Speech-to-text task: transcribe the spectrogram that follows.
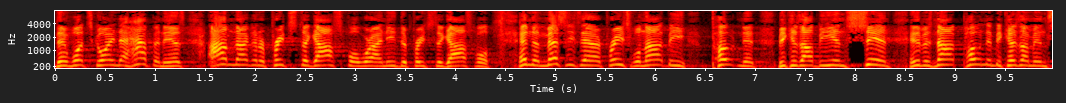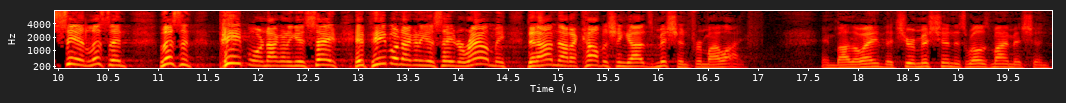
then what's going to happen is I'm not going to preach the gospel where I need to preach the gospel. And the message that I preach will not be potent because I'll be in sin. And if it's not potent because I'm in sin, listen, listen, people are not going to get saved. If people are not going to get saved around me, then I'm not accomplishing God's mission for my life. And by the way, that's your mission as well as my mission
